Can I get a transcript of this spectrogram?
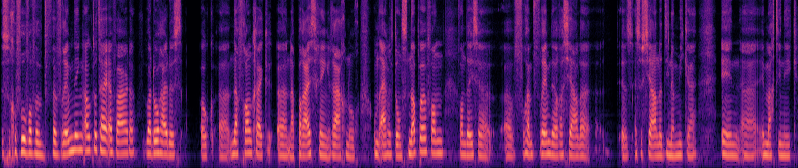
dus een gevoel van vervreemding ook dat hij ervaarde. Waardoor hij dus ook uh, naar Frankrijk, naar Parijs ging, raar genoeg. Om eigenlijk te ontsnappen van, van deze voor hem vreemde raciale en sociale dynamieken in, in Martinique.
